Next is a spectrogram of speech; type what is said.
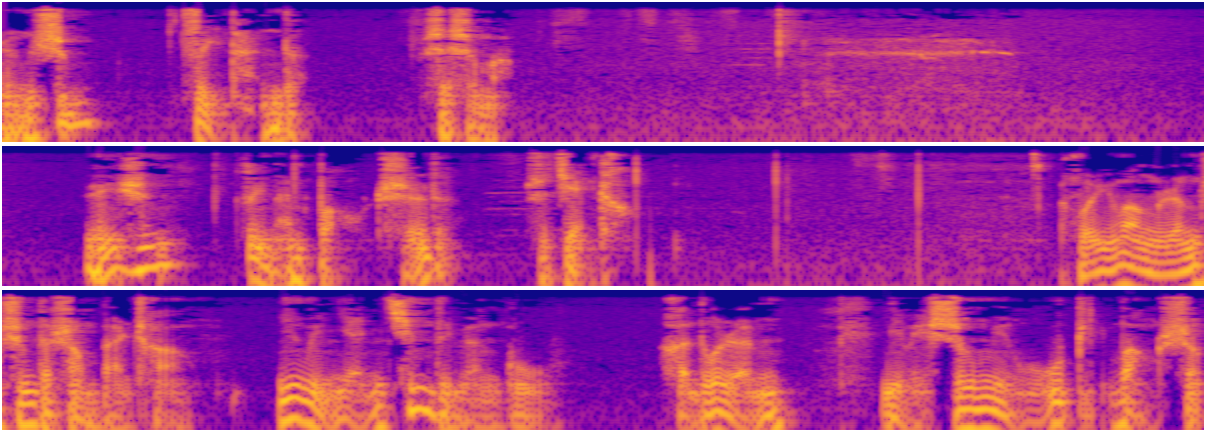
人生最难的是什么？人生最难保持的是健康。回望人生的上半场，因为年轻的缘故，很多人因为生命无比旺盛，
